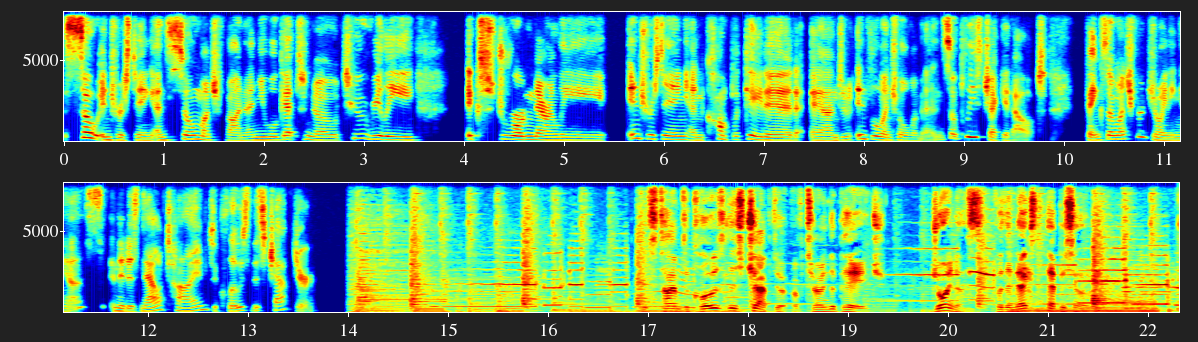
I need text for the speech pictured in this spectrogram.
so interesting and so much fun. And you will get to know two really extraordinarily interesting and complicated and influential women. So please check it out. Thanks so much for joining us. And it is now time to close this chapter. It's time to close this chapter of Turn the Page. Join us for the next episode.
